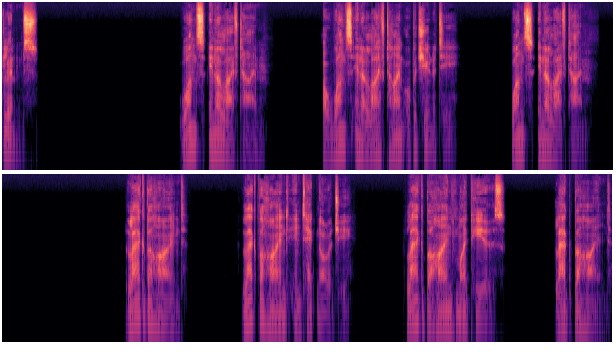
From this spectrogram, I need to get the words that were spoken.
Glimpse. Once in a lifetime. A once in a lifetime opportunity. Once in a lifetime. Lag behind. Lag behind in technology. Lag behind my peers. Lag behind.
